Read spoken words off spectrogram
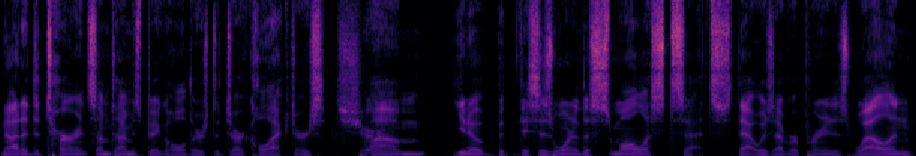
not a deterrent. Sometimes big holders deter collectors. Sure. Um, you know, but this is one of the smallest sets that was ever printed as well, and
